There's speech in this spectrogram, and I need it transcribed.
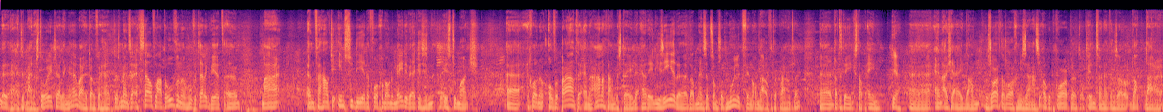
het is bijna storytelling hè, waar je het over hebt. Dus mensen echt zelf laten oefenen. Hoe vertel ik dit? Uh, maar een verhaaltje instuderen voor gewone medewerkers is, is too much. Uh, gewoon over praten en er aandacht aan besteden. En realiseren dat mensen het soms ook moeilijk vinden om daarover te praten. Uh, dat is denk ik stap 1. Ja. Uh, en als jij dan zorgt als organisatie, ook op corporate, op internet en zo, dat daar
